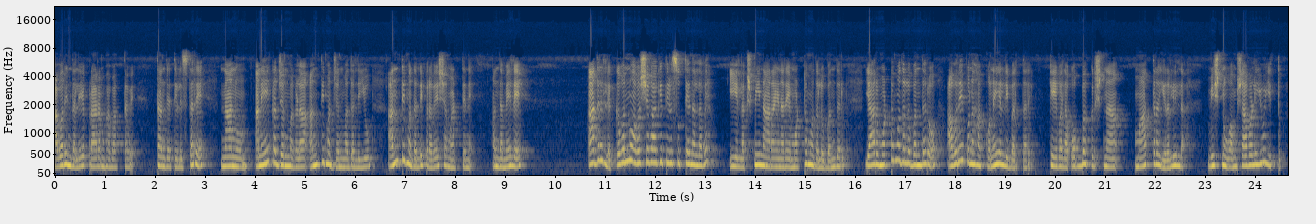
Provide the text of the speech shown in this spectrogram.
ಅವರಿಂದಲೇ ಪ್ರಾರಂಭವಾಗ್ತವೆ. ತಂದೆ ತಿಳಿಸಿದರೆ, ನಾನು ಅನೇಕ ಜನ್ಮಗಳ ಅಂತಿಮ ಜನ್ಮದಲ್ಲಿಯೂ ಅಂತಿಮದಲ್ಲಿ ಪ್ರವೇಶ ಮಾಡ್ತೇನೆ. ಅಂದ ಮೇಲೆ, ಆದರೆ ಲೆಕ್ಕವನ್ನು ಅವಶ್ಯವಾಗಿ ತಿಳಿಸುತ್ತೇನಲ್ಲವೇ? ಈ ಲಕ್ಷ್ಮೀನಾರಾಯಣರೇ ಮೊಟ್ಟ ಮೊದಲು ಬಂದರು. ಯಾರು ಮೊಟ್ಟ ಮೊದಲು ಬಂದರೋ ಅವರೇ ಪುನಃ ಕೊನೆಯಲ್ಲಿ ಬರ್ತಾರೆ. ಕೇವಲ ಒಬ್ಬ ಕೃಷ್ಣ ಮಾತ್ರ ಇರಲಿಲ್ಲ. ವಿಷ್ಣು ವಂಶಾವಳಿಯೂ ಇತ್ತು.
